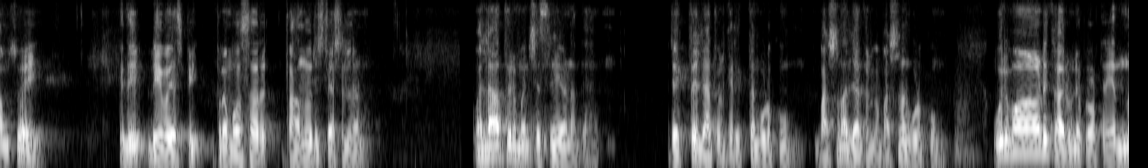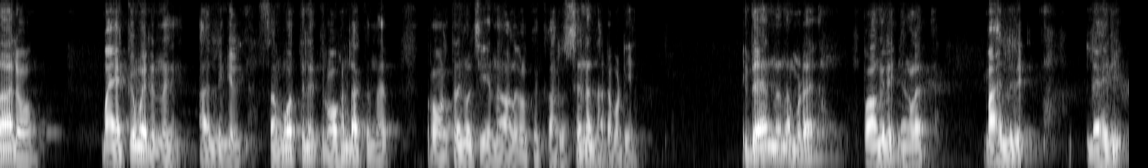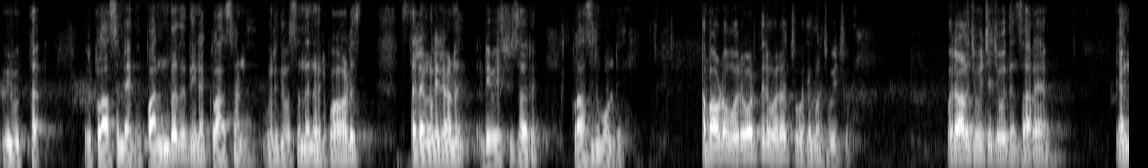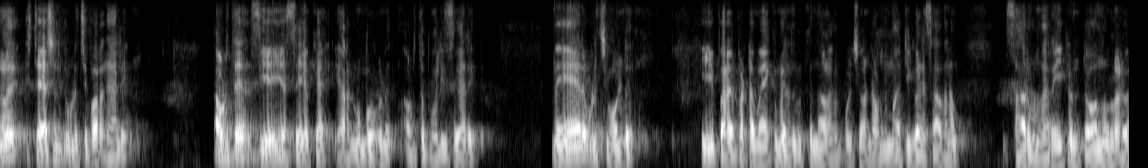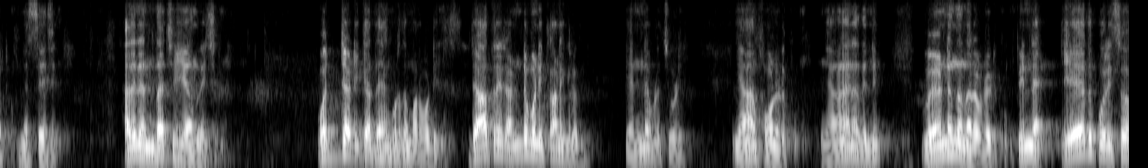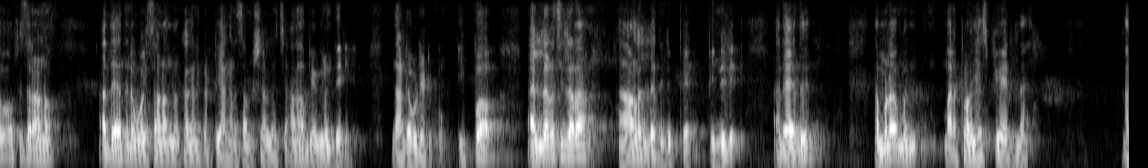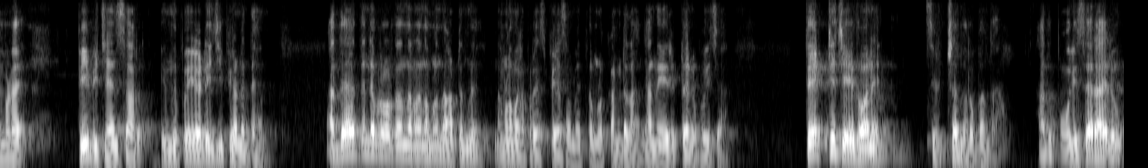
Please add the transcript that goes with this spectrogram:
അംശമായി ഇത് DYSP Pramod sir Tanur സ്റ്റേഷനിലാണ്. വല്ലാത്തൊരു മനുഷ്യസ്നേഹിയാണ് അദ്ദേഹം. രക്തമില്ലാത്തവർക്ക് രക്തം കൊടുക്കും ഭക്ഷണം ഇല്ലാത്തവർക്ക് ഭക്ഷണം കൊടുക്കും ഒരുപാട് കാരുണ്യ പ്രവർത്തനം. എന്നാലോ മയക്കുമരുന്ന് അല്ലെങ്കിൽ സമൂഹത്തിന് ദ്രോഹം ഉണ്ടാക്കുന്ന പ്രവർത്തനങ്ങൾ ചെയ്യുന്ന ആളുകൾക്ക് കർശന നടപടിയാണ്. ഇദ്ദേഹം നമ്മുടെ പാങ്ങിൽ ഞങ്ങളെ മഹലിൽ ലഹരി വിമുക്ത ഒരു ക്ലാസ് ഉണ്ടായിരുന്നു. അപ്പം അൻപത് ദിന ക്ലാസ്സാണ് ഒരു ദിവസം തന്നെ ഒരുപാട് സ്ഥലങ്ങളിലാണ് ഡിവൈഎസ്പി സാറ് ക്ലാസ്സിന് പോകുന്നത് അപ്പോൾ അവിടെ ഓരോരുത്തർ ഓരോ ചോദ്യങ്ങൾ ചോദിച്ചു. ഒരാൾ ചോദിച്ച ചോദ്യം സാറേ ഞങ്ങൾ സ്റ്റേഷനിലേക്ക് വിളിച്ച് പറഞ്ഞാൽ അവിടുത്തെ സി ഐ എസ് ഐ ഒക്കെ ഇറങ്ങുമ്പോഴാണ് അവിടുത്തെ പോലീസുകാർ നേരെ വിളിച്ചുകൊണ്ട് ഈ പറയപ്പെട്ട മയക്കുമരുന്ന് വിൽക്കുന്ന ആളുകൾക്ക് വിളിച്ചുകൊണ്ട് അവിടുന്ന് മാറ്റിക്കളി സാധനം സാർ ഇവിടുന്ന് ഇറങ്ങിക്കിട്ടോ എന്നുള്ളൊരു മെസ്സേജ് അതിനെന്താ ചെയ്യാന്ന് വെച്ച്. ഒറ്റ അടിക്ക് അദ്ദേഹം കൊടുത്ത മറുപടി. രാത്രി രണ്ട് മണിക്കാണെങ്കിലും എന്നെ വിളിച്ചോളി. ഞാൻ ഫോൺ എടുക്കും. ഞാനതിന് വേണ്ടുന്ന നടപടി എടുക്കും. പിന്നെ ഏത് പോലീസ് ഓഫീസറാണോ അദ്ദേഹത്തിന്റെ വോയിസാണോ നിങ്ങൾക്ക് അങ്ങനെ കിട്ടി അങ്ങനെ സംശയമുള്ള വെച്ചാൽ ആ വിവരം തരും. നടപടി എടുക്കും. ഇപ്പോൾ അല്ലറ ചില്ലറ ആളല്ല ഇതിന്റെ പിന്നിൽ അതായത് നമ്മുടെ മുൻ മലപ്പുറം എസ് പി ആയിരുന്ന നമ്മുടെ പി വിജയൻ സാർ ഇന്നിപ്പോൾ എ ഡി ജി പി ആണ് അദ്ദേഹം. അദ്ദേഹത്തിന്റെ പ്രവർത്തനം എന്ന് പറഞ്ഞാൽ നമ്മൾ നാട്ടിൽ നിന്ന് നമ്മളെ മലപ്പുറം എസ് പി ആയ സമയത്ത് നമ്മൾ കണ്ടതാണ് ഞാൻ നേരിട്ട് അനുഭവിച്ച തെറ്റ് ചെയ്തവന് ശിക്ഷ നിർബന്ധം. അത് പോലീസുകാരായാലും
